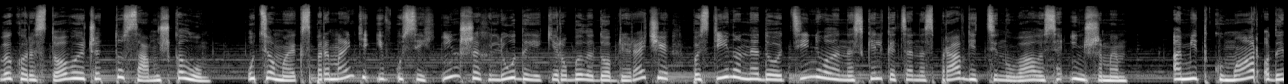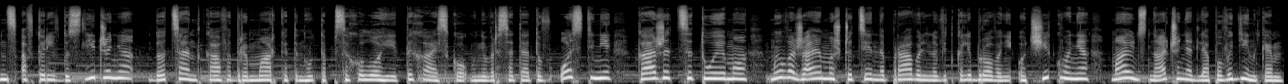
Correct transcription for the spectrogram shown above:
використовуючи ту саму шкалу. У цьому експерименті і в усіх інших люди, які робили добрі речі, постійно недооцінювали, наскільки це насправді цінувалося іншими. Аміт Кумар, один з авторів дослідження, доцент кафедри маркетингу та психології Техаського університету в Остіні, каже: цитуємо: ми вважаємо, що ці неправильно відкалібровані очікування мають значення для поведінки.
